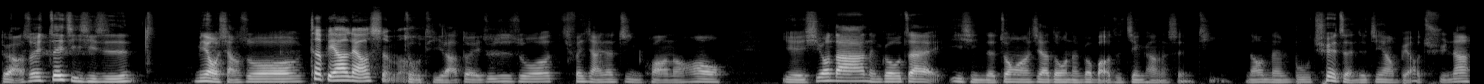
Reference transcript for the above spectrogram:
对啊，所以这一集其实没有想说特别要聊什么？主题啦，对，就是说分享一下近况，然后也希望大家能够在疫情的状况下都能够保持健康的身体。然后能不确诊就尽量不要去。那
